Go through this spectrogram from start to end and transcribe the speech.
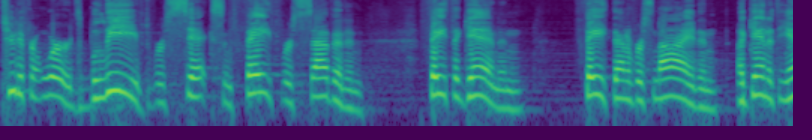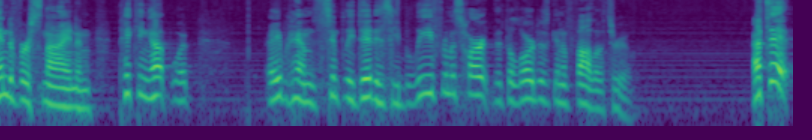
two different words believed, verse 6, and faith, verse 7, and faith again, and faith down in verse 9, and again at the end of verse 9, and picking up what Abraham simply did is he believed from his heart that the Lord was going to follow through. That's it.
